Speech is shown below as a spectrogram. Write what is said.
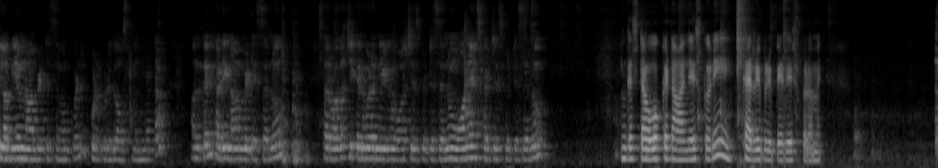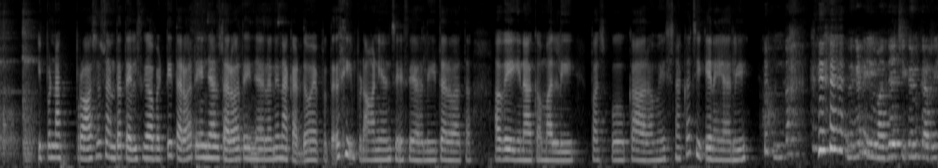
ఇలా బియ్యం నానబెట్టేసాం అనుకోండి పొడి పొడిగా వస్తుంది అనమాట అందుకని కడిగి నానబెట్టేశాను తర్వాత చికెన్ కూడా నీట్గా వాష్ చేసి పెట్టేశాను. ఆనియన్స్ కట్ చేసి పెట్టేశాను. ఇంకా స్టవ్ ఒక్కటి ఆన్ చేసుకొని కర్రీ ప్రిపేర్ చేసుకోవడమే. ఇప్పుడు నాకు ప్రాసెస్ అంతా తెలుసు కాబట్టి తర్వాత ఏం చేయాలి తర్వాత ఏం చేయాలని నాకు అర్థమైపోతుంది. ఇప్పుడు ఆనియన్స్ వేసేయాలి తర్వాత అవి వేగినాక మళ్ళీ పసుపు కారం వేసినాక చికెన్ వేయాలి. ఎందుకంటే ఈ మధ్య చికెన్ కర్రీ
